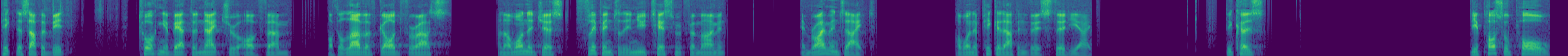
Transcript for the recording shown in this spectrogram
picked us up a bit talking about the nature of, um, of the love of God for us. And I want to just flip into the New Testament for a moment. In Romans 8, I want to pick it up in verse 38. Because the Apostle Paul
